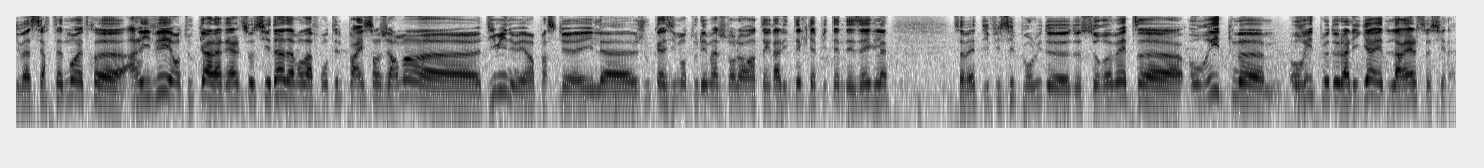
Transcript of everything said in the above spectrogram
qui va certainement être euh, arrivé en tout cas à la Real Sociedad avant d'affronter le Paris Saint-Germain euh, diminué hein, parce qu'il euh, joue quasiment tous les matchs dans leur intégralité le capitaine des Aigles. Ça va être difficile pour lui de, de se remettre euh, au rythme au rythme de la Liga et de la Real Sociedad.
